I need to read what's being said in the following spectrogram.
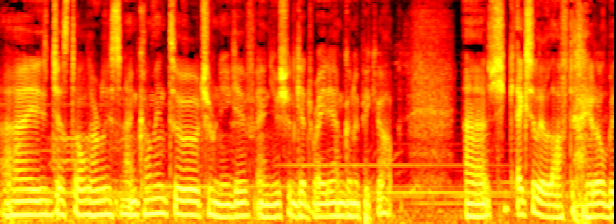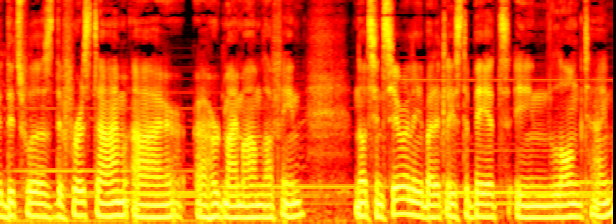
I just told her, "Listen, I'm coming to Chernihiv, and you should get ready. I'm gonna pick you up." Uh, she actually laughed a little bit. This was the first time I heard my mom laughing, not sincerely, but at least a bit in long time.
